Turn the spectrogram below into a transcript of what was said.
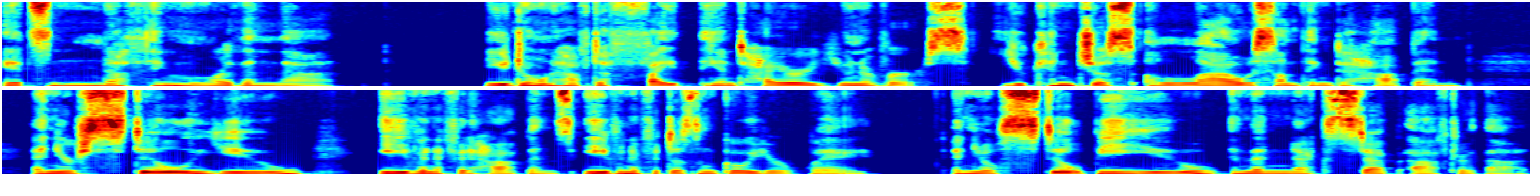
it's nothing more than that. You don't have to fight the entire universe. You can just allow something to happen. And you're still you, even if it happens, even if it doesn't go your way. And you'll still be you in the next step after that.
